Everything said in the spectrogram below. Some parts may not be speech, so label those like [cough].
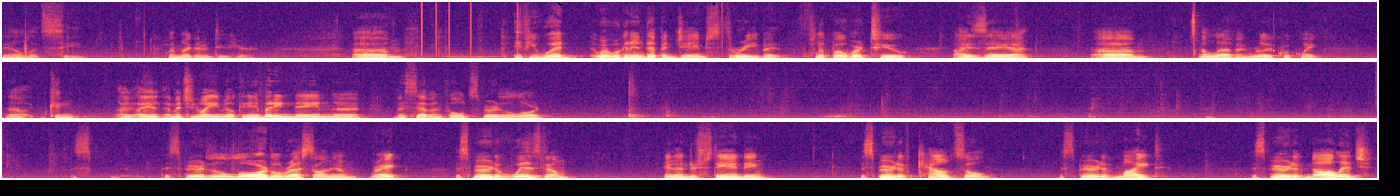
Well, let's see. What am I going to do here? Um, if you would, we're, we're going to end up in James 3, but flip over to Isaiah um, 11 really quickly. Now, can I, I, I mentioned in my email, can anybody name the, the sevenfold Spirit of the Lord? The Spirit of the Lord will rest on him, right? The Spirit of wisdom and understanding, the Spirit of counsel, the Spirit of might, the Spirit of knowledge,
